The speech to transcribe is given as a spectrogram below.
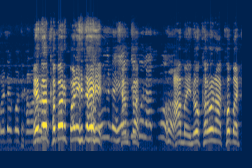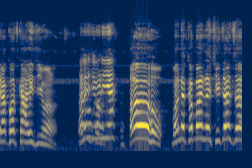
બટાકો જ એ તો ખબર પડી જાય. નહીં. આ મહિનો ખરો ને આખો બટાકો જ ખાવી જીવન. અરે જીવણિયા? હો મને ખબર ને સીઝન છે.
